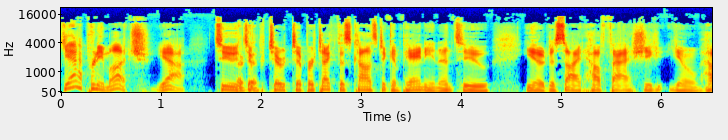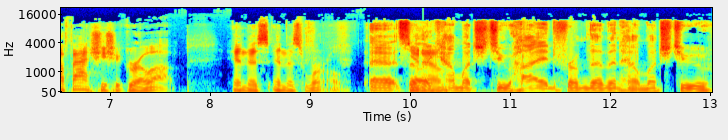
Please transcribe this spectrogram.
yeah, pretty much. Yeah. To, Okay. to to to protect this constant companion and to you know decide how fast she you know how fast she should grow up in this in this world. Uh, so You like know? how much to hide from them and how much to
